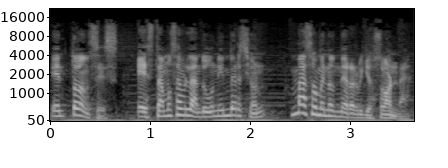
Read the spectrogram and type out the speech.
Entonces, estamos hablando de una inversión más o menos nerviosona.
